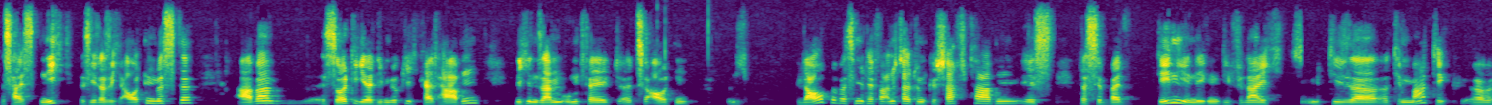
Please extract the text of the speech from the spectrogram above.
Das heißt nicht, dass jeder sich outen müsste, Aber es sollte jeder die Möglichkeit haben, sich in seinem Umfeld äh, zu outen. Und ich glaube, was wir mit der Veranstaltung geschafft haben, ist, dass wir bei denjenigen, die vielleicht mit dieser Thematik, äh,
